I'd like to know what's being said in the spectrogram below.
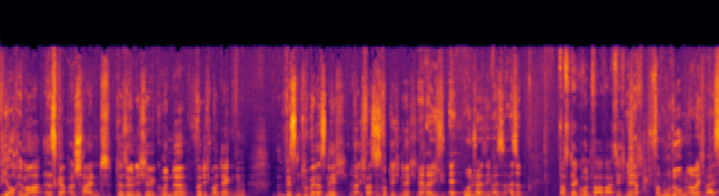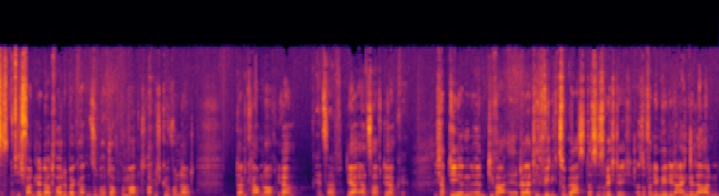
Wie auch immer, es gab anscheinend persönliche Gründe, würde ich mal denken. Wissen tun wir das nicht. Ja, ich weiß es wirklich nicht. Ja, Ne? ich, äh, ohne Scheiß, ich weiß es, also Was der Grund war, weiß ich ich nicht. habe Vermutungen, aber ich weiß es nicht. Ich fand, Linda Teuteberg hat einen super Job gemacht, hat mich gewundert. Dann kam noch, ja, Ernsthaft? ja, ernsthaft, ja. Okay. Ich habe die, in, in, die war relativ wenig zu Gast, das ist richtig. Also von den Medien eingeladen,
